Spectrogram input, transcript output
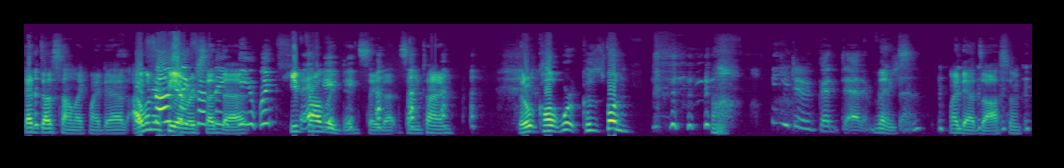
That does sound like my dad. I wonder if he sounds ever said that. He, He probably did say that sometime. They don't call it work because it's fun. you do a good dad impression. Thanks. My dad's awesome.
